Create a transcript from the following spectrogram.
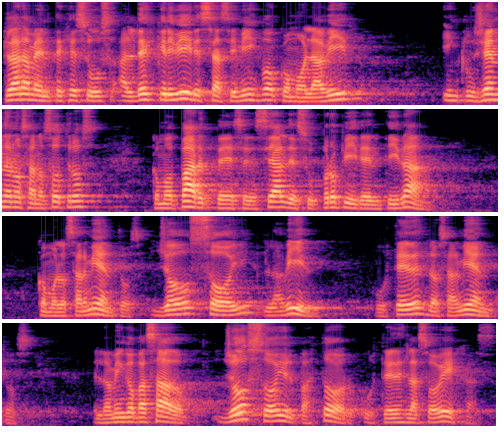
Claramente Jesús, al describirse a sí mismo como la vid, incluyéndonos a nosotros como parte esencial de su propia identidad, como los sarmientos. Yo soy la vid, ustedes los sarmientos. El domingo pasado, yo soy el pastor, ustedes las ovejas.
